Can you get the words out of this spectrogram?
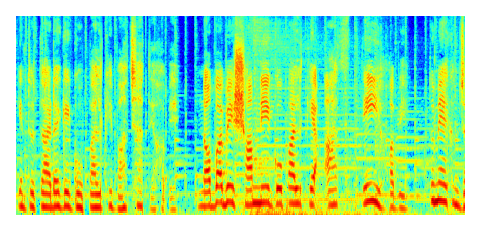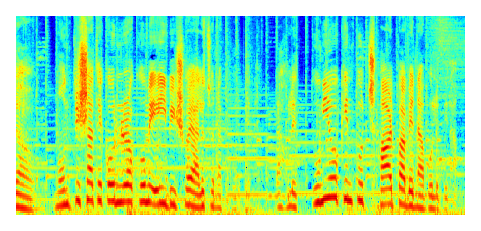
কিন্তু তার আগে গোপালকে বাঁচাতে হবে। নবাবের সামনে গোপালকে আসতেই হবে। তুমি এখন যাও। মন্ত্রীর সাথে কোন রকম এই বিষয়ে আলোচনা করবে না। তাহলে তুমিও কিন্তু ছাড় পাবে না বলে দিলাম।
